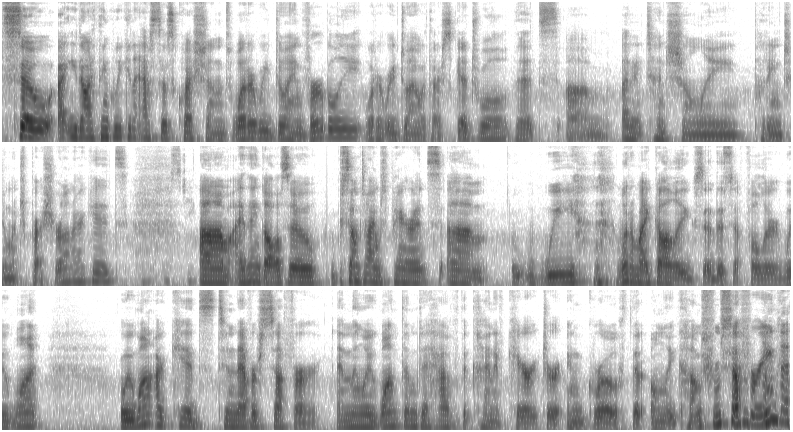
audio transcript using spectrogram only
so uh, you know, I think we can ask those questions: What are we doing verbally? What are we doing with our schedule that's um, unintentionally putting too much pressure on our kids? Um, I think also sometimes parents um, we one of my colleagues said this at Fuller. We want we want our kids to never suffer and then we want them to have the kind of character and growth that only comes from suffering.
